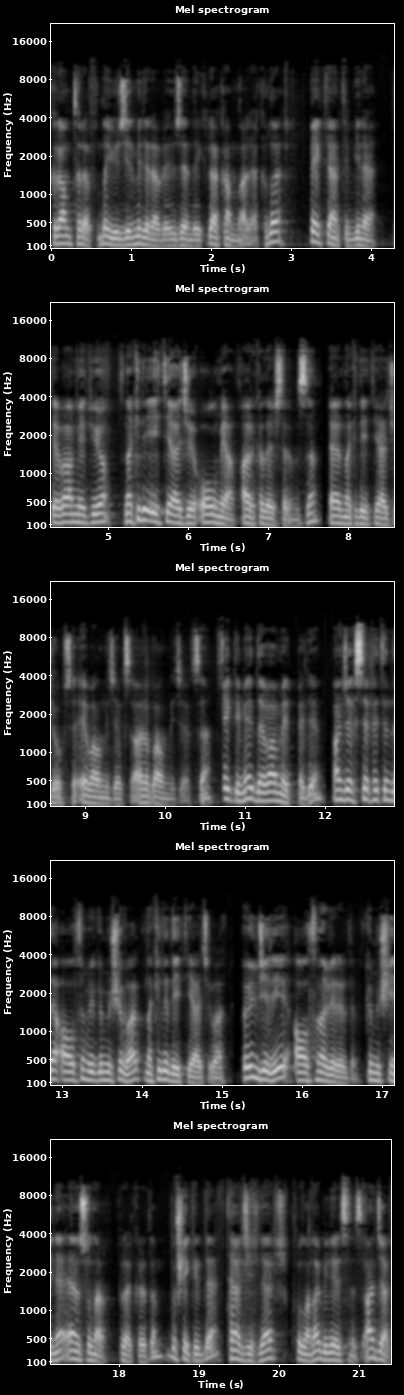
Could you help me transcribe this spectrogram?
gram tarafında 120 lira ve üzerindeki rakamla alakalı beklentim yine devam ediyor. Nakide ihtiyacı olmayan arkadaşlarımızın eğer nakide ihtiyacı yoksa ev almayacaksa, araba almayacaksa beklemeye devam etmeli. Ancak sepetinde altın ve gümüşü var. Nakide de ihtiyacı var. Önceliği altına verirdim. Gümüşü yine en sona bırakırdım. Bu şekilde tercihler kullanabilirsiniz. Ancak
